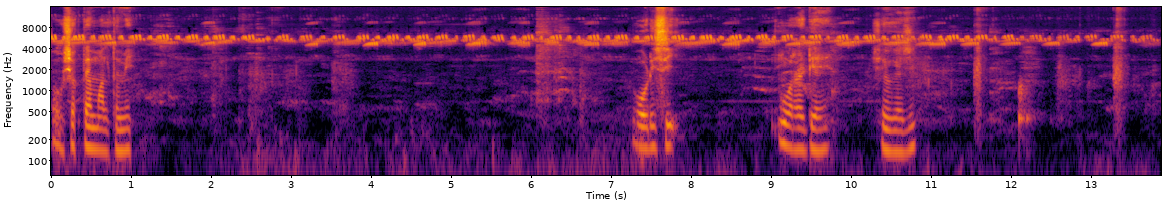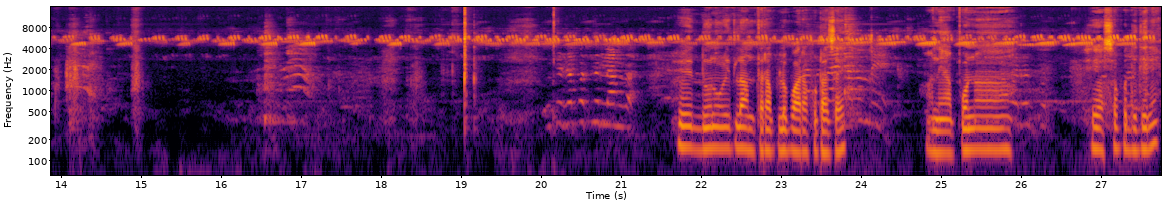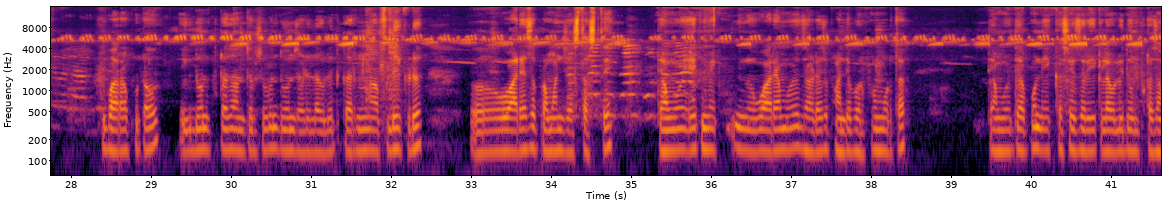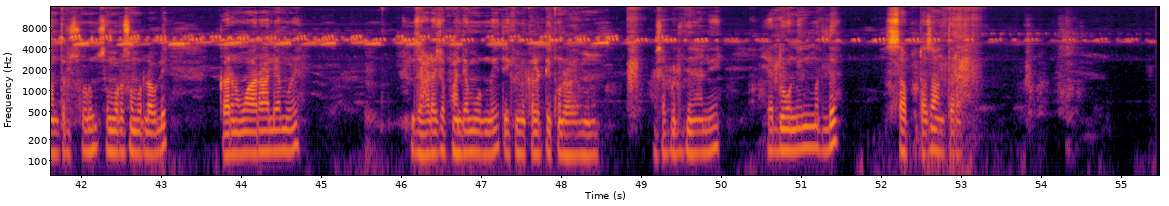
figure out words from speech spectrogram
पाहू शकताय माल तुम्ही. ओडिसी व्हरायटी आहे शेवग्याची. हे दोन ओळीतलं अंतर आपलं बारा फुटाचं आहे. आणि आपण हे अशा पद्धतीने बारा फुटावर एक दोन फुटाचं अंतर सोडून दोन झाडे लावलेत कारण आपल्या इकडं वाऱ्याचं प्रमाण जास्त असते. त्यामुळे एकमेक वाऱ्यामुळे झाडाच्या फांद्या भरपूर मोडतात. त्यामुळे ते आपण एका शेजारी एक लावले दोन फुटाचं अंतर सोडून समोरासमोर लावले कारण वारा आल्यामुळे झाडाच्या फांद्या मोडू नयेत एकमेकाला टिकून राहावे म्हणून. अशा पद्धतीने आणि ह्या दोन्हींमधलं सहा फुटाचं अंतर आहे.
